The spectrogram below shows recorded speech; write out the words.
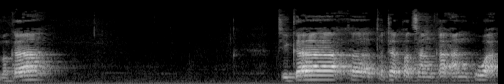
maka jika eh, terdapat sangkaan kuat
